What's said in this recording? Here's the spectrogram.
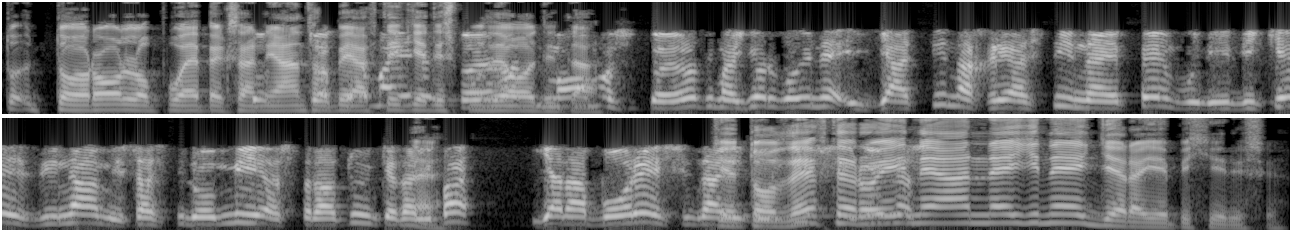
το, το, ρόλο που έπαιξαν οι άνθρωποι αυτοί και τη σπουδαιότητα. Όμως, το ερώτημα, Γιώργο, είναι γιατί να χρειαστεί να επέμβουν ειδικές δυνάμεις αστυνομία, στρατού κτλ. Ναι. για να μπορέσει να. Και το δεύτερο είναι αν έγινε έγκαιρα η επιχείρηση.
